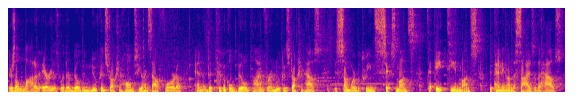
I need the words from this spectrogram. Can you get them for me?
There's a lot of areas where they're building new construction homes here in South Florida, and the typical build time for a new construction house is somewhere between six months to 18 months, depending on the size of the house,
